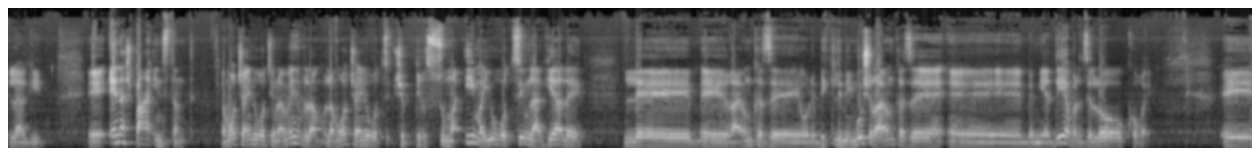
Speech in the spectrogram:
להגיד. אה, אין השפעה אינסטנט, למרות שהיינו רוצים להבין ולמרות שהיינו רוצים, שפרסומאים היו רוצים להגיע ל... לרעיון כזה, או למימוש רעיון כזה אה, במיידי, אבל זה לא קורה. אה,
